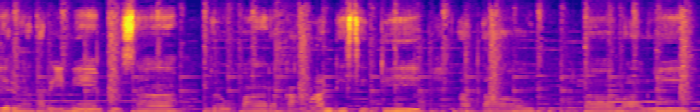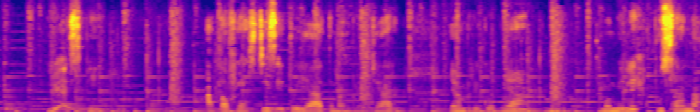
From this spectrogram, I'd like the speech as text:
iringan tari ini bisa berupa rekaman di CD atau e, melalui USB atau flash disk itu ya teman belajar. Yang berikutnya memilih busana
